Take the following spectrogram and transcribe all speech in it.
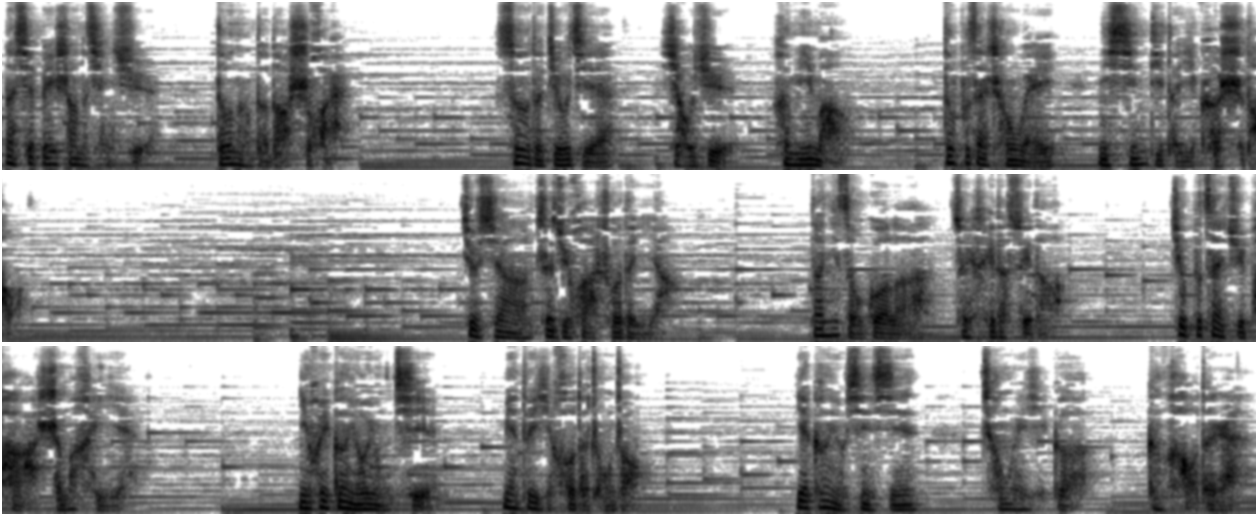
那些悲伤的情绪都能得到释怀。所有的纠结、犹豫和迷茫，都不再成为你心底的一颗石头。就像这句话说的一样，当你走过了最黑的隧道，就不再惧怕什么黑夜。你会更有勇气面对以后的种种，也更有信心成为一个更好的人。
